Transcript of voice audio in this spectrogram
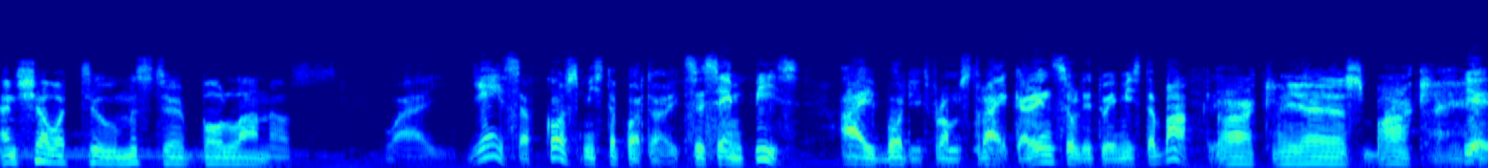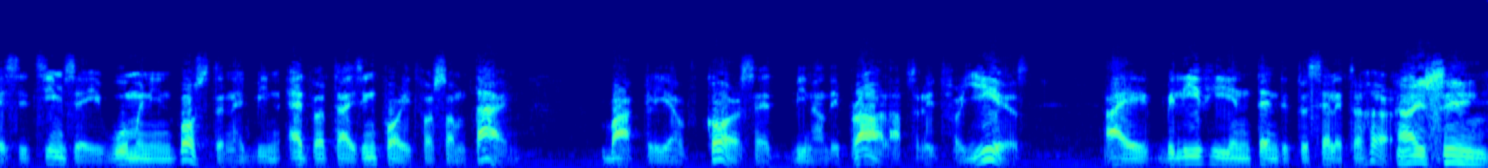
and show it to Mr. Bolanos. Why, yes, of course, Mr. Potter. It's the same piece. I bought it from Stryker and sold it to a Mr. Barclay. Barclay, yes, Barclay. Yes, it seems a woman in Boston had been advertising for it for some time. Barclay, of course, had been on the prowl after it for years. I believe he intended to sell it to her. I see.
